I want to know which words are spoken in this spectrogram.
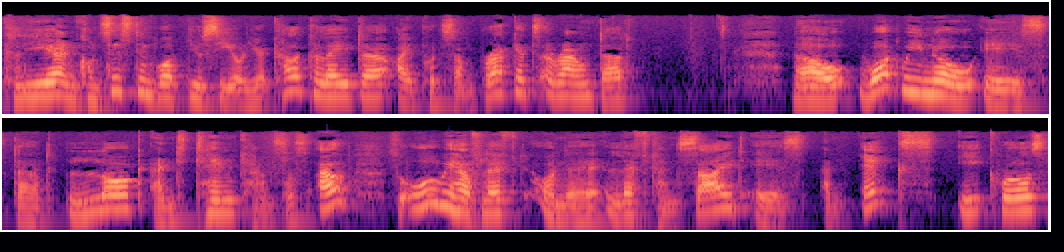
clear and consistent what you see on your calculator, I put some brackets around that. Now, what we know is that log and 10 cancels out. So all we have left on the left-hand side is an x equals,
